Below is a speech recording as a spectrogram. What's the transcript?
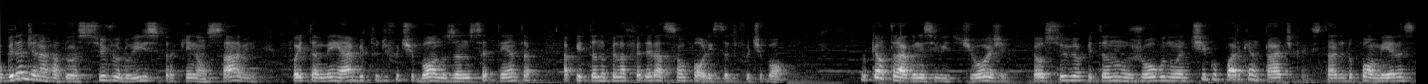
O grande narrador Silvio Luiz, para quem não sabe, foi também árbitro de futebol nos anos 70, apitando pela Federação Paulista de Futebol. O que eu trago nesse vídeo de hoje é o Silvio apitando um jogo no antigo Parque Antártica, estádio do Palmeiras,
